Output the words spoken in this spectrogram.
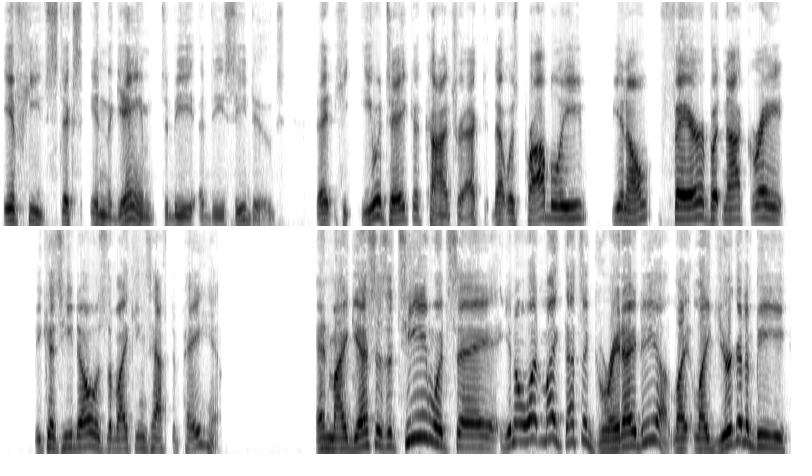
if he sticks in the game to be a DC Dukes, that he, he would take a contract that was probably, you know, fair but not great because he knows the Vikings have to pay him. And my guess is a team would say, you know what, Mike, that's a great idea. Like, like you're going to be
